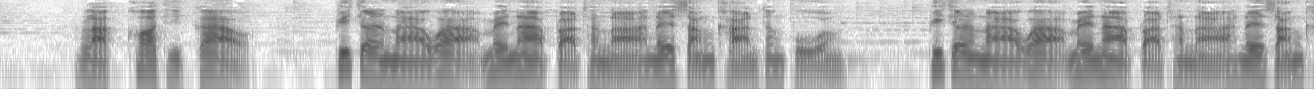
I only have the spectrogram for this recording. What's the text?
9หลักข้อที่ 9 พิจารณาว่าไม่น่าปรารถนาในสังขารทั้งปวง พิจารณาว่าไม่น่าปรารถนาในสังข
